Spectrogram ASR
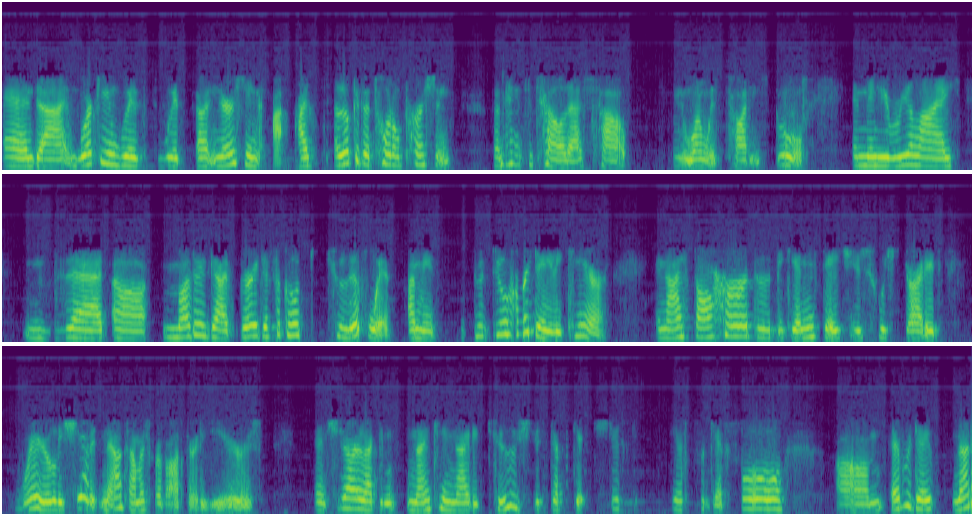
And uh, working with with uh, nursing, I, I look at the total person from head to toe. That's how you know, one was taught in school, and then you realize that uh, mother got very difficult to live with. I mean, to do her daily care, and I saw her at the beginning stages, which started early. She had it now Thomas for about thirty years, and she started like in 1992. She just kept get she just get forgetful. Um, every day, not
